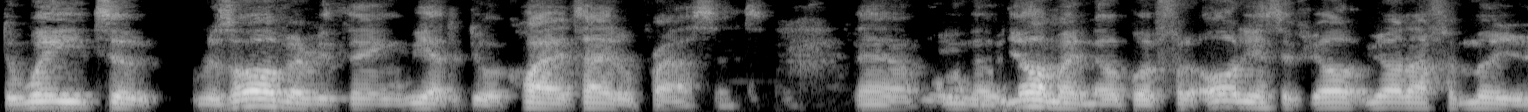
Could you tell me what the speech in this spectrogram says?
the way to resolve everything, we had to do a quiet title process. Now, you know, y'all might know, but for the audience, if y'all y'all not familiar,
